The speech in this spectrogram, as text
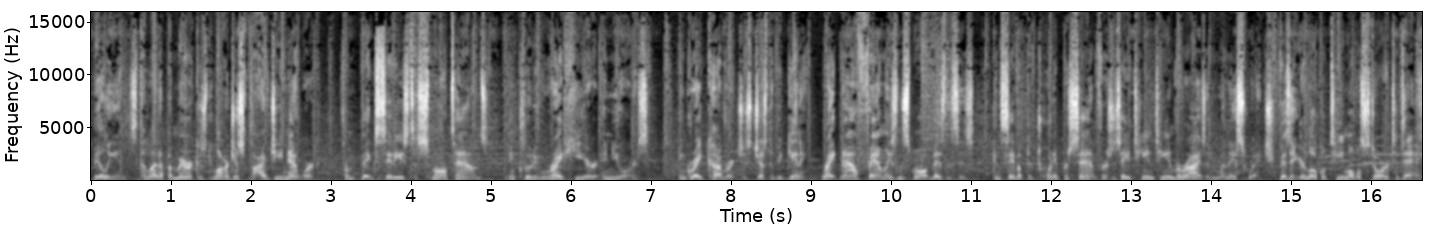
billions to light up America's largest 5G network from big cities to small towns, including right here in yours. And great coverage is just the beginning. Right now, families and small businesses can save up to 20% versus AT&T and Verizon when they switch. Visit your local T-Mobile store today.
